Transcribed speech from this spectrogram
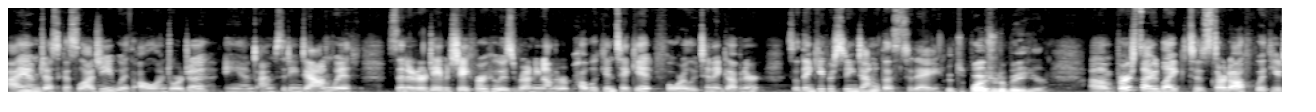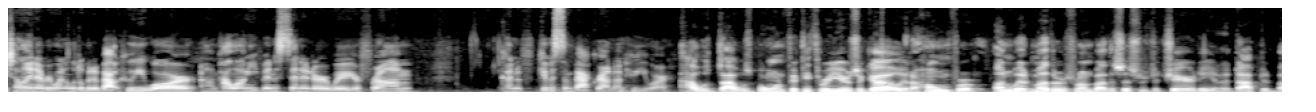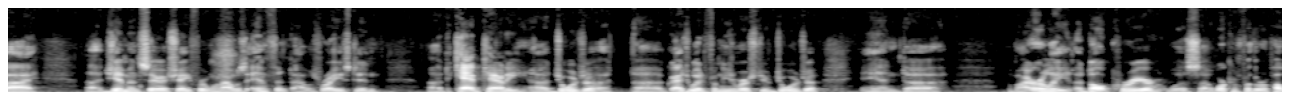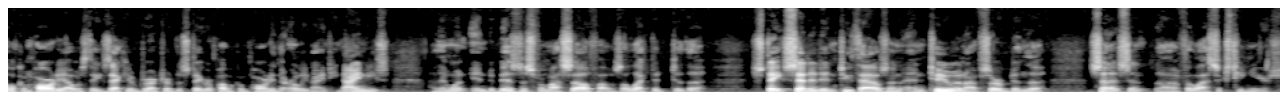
I am Jessica Szilagyi with All on Georgia, and I'm sitting down with Senator David Shafer, who is running on the Republican ticket for Lieutenant Governor. So thank you for sitting down with us today. It's a pleasure to be here. Um, first, I would like to start off with you telling everyone a little bit about who you are, um, how long you've been a senator, where you're from, kind of give us some background on who you are. I was I was born 53 years ago in a home for unwed mothers run by the Sisters of Charity and adopted by uh, Jim and Sarah Shafer when I was an infant. I was raised in uh, DeKalb County, uh, Georgia. Uh, graduated from the University of Georgia, and uh, my early adult career was uh, working for the Republican Party. I was the executive director of the state Republican Party in the early 1990s. I then went into business for myself. I was elected to the state senate in 2002, and I've served in the Senate uh, for the last 16 years.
